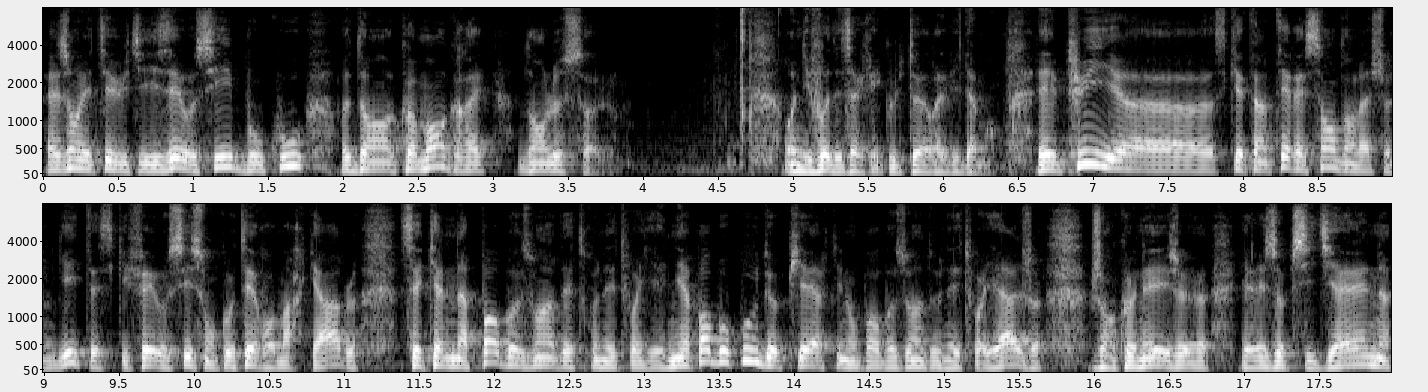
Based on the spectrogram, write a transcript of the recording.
Elles ont été utilisées aussi beaucoup comme engrais dans le sol au niveau des agriculteurs évidemment. Et puis, euh, ce qui est intéressant dans la shungite, et ce qui fait aussi son côté remarquable, c'est qu'elle n'a pas besoin d'être nettoyée. Il n'y a pas beaucoup de pierres qui n'ont pas besoin de nettoyage. J'en connais, il y a les obsidiennes,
